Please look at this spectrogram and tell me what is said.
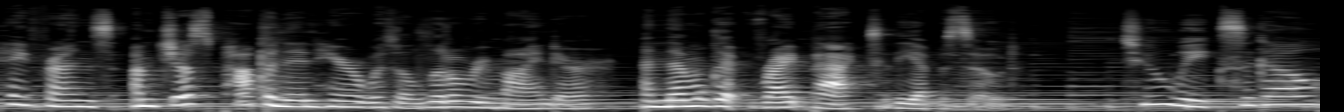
Hey friends, I'm just popping in here with a little reminder, and then we'll get right back to the episode. Two weeks ago,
